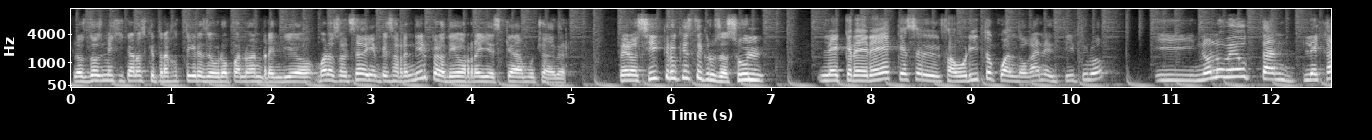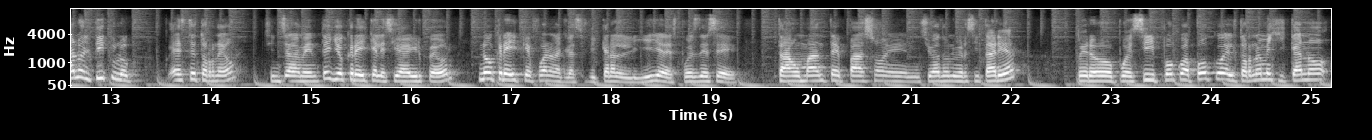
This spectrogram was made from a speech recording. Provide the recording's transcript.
los dos mexicanos que trajo Tigres de Europa no han rendido. Bueno, Salcedo ya empieza a rendir, pero Diego Reyes queda mucho de ver. Pero sí creo que este Cruz Azul le creeré que es el favorito cuando gane el título. Y no lo veo tan lejano el título este torneo, sinceramente. Yo creí que les iba a ir peor. No creí que fueran a clasificar a la liguilla después de ese traumante paso en Ciudad Universitaria. Pero pues sí, poco a poco el torneo mexicano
